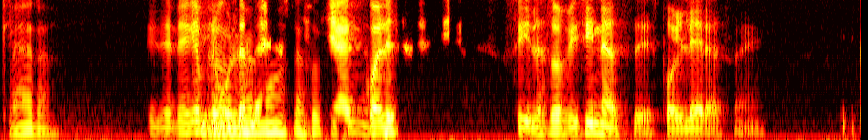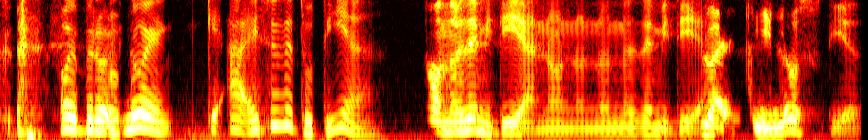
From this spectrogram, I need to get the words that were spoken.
Claro. Sí, Tendría que tía oficinas. cuál es el. Sí, las oficinas de spoileras. eh. Oye, pero Luen, ¿qué? Ah, eso es de tu tía. No, no es de mi tía, no, no, no, no es de mi tía. Lo alquiló su tía.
